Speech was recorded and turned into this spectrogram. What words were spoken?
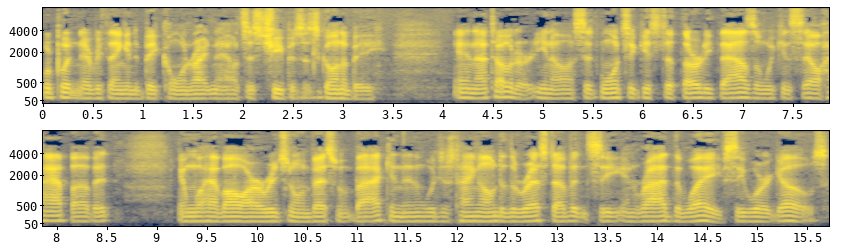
we're putting everything into Bitcoin right now. It's as cheap as it's going to be. And I told her, you know, I said, once it gets to 30,000, we can sell half of it and we'll have all our original investment back. And then we'll just hang on to the rest of it and see and ride the wave, see where it goes.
